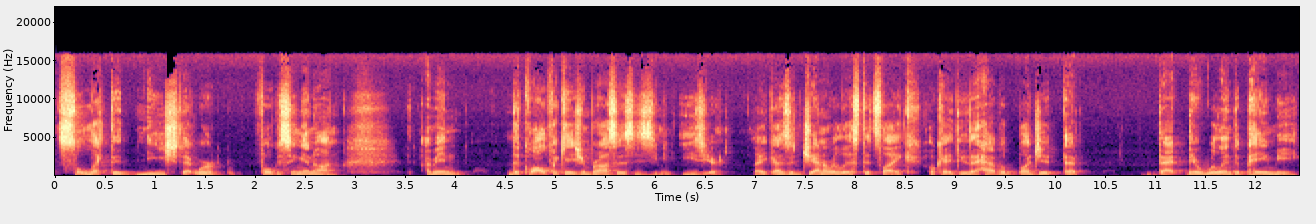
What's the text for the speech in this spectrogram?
selected niche that we're focusing in on, I mean, the qualification process is even easier. Like as a generalist, it's like, okay, do they have a budget that that they're willing to pay me,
